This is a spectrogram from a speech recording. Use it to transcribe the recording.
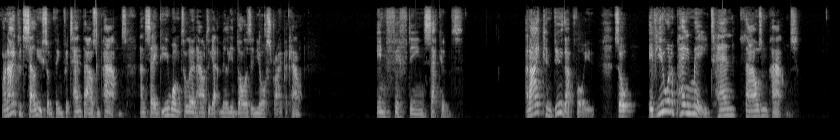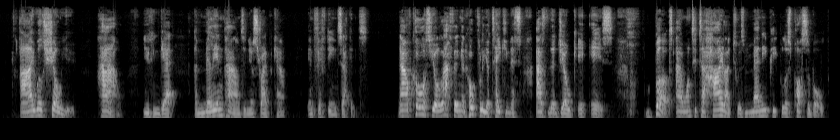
and I could sell you something for £10,000 and say, Do you want to learn how to get a million dollars in your Stripe account in 15 seconds? And I can do that for you. So if you want to pay me £10,000, I will show you how you can get a million pounds in your Stripe account in 15 seconds. Now, of course, you're laughing and hopefully you're taking this as the joke it is. But I wanted to highlight to as many people as possible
